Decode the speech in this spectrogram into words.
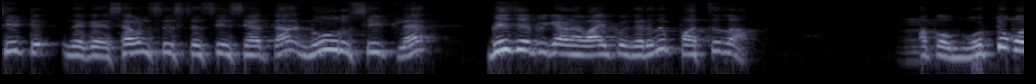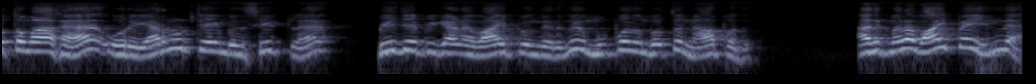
சீட்டு இந்த செவன் சிஸ்டர்ஸையும் சேர்த்தா நூறு சீட்ல பிஜேபிக்கான வாய்ப்புங்கிறது பத்து தான். அப்போ ஒட்டு மொத்தமாக ஒரு இருநூற்றி ஐம்பது சீட்ல பிஜேபிக்கான வாய்ப்புங்கிறது முப்பது மொத்தம் நாற்பது அதுக்கு மேல வாய்ப்பே இல்லை.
